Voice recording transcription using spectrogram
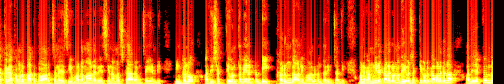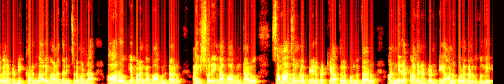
చక్కగా తమలపాకుతో అర్చన చేసి వడమాల వేసి నమస్కారం చేయండి. ఇంకనో అతి శక్తివంతమైనటువంటి కరుంగాలి మాలను ధరించండి. మనకు అన్ని రకాలుగా ఉన్న దైవశక్తి కూడా కావాలి కదా. అతి శక్తివంతమైనటువంటి కరుంగాలి మాల ధరించడం వల్ల ఆరోగ్యపరంగా బాగుంటారు. ఐశ్వర్యంగా బాగుంటారు సమాజంలో పేరు ప్రఖ్యాతలు పొందుతారు అన్ని రకాలైనటువంటి అనుకూలం కలుగుతుంది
